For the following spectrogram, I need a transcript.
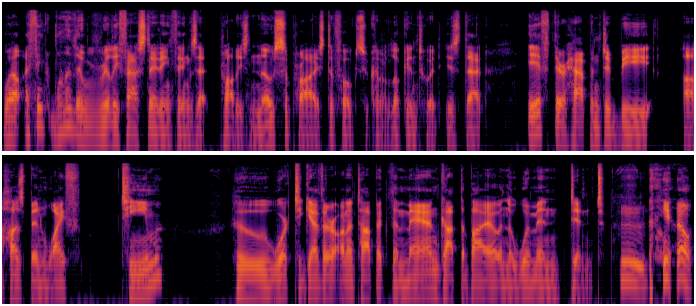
Well, I think one of the really fascinating things that probably is no surprise to folks who kind of look into it is that if there happened to be a husband wife team who worked together on a topic, the man got the bio and the women didn't. Hmm. you know,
